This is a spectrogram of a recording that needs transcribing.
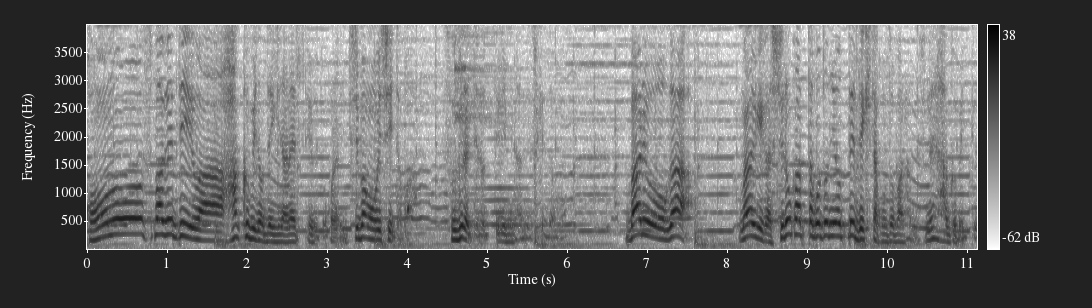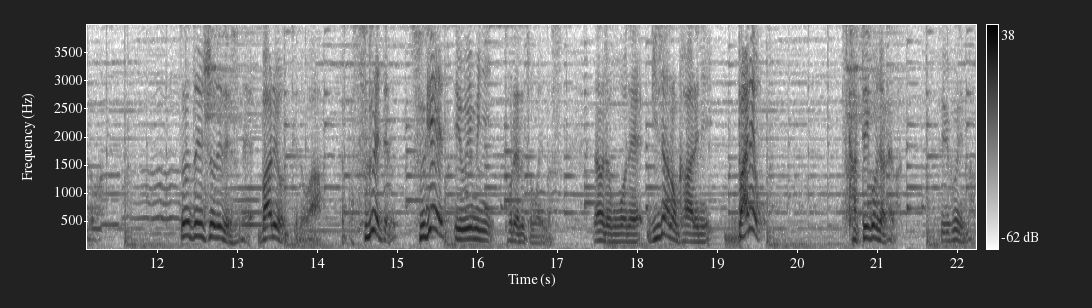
このスパゲティは白尾の出来だねっていうとこれ一番美味しいとか優れてるっていう意味なんですけども。馬良が眉毛が白かったことによってできた言葉なんですねハクビっていうのは。それと一緒でですねバリオっていうのはやっぱ優れてるすげえっていう意味に取れると思います。なのでここでギザの代わりにバリオ使っていこうじゃないかというふうにまあ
